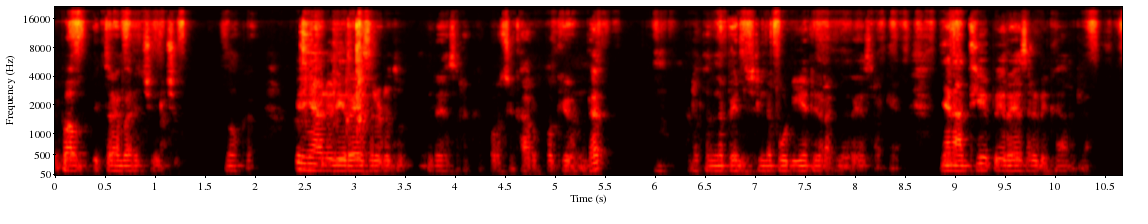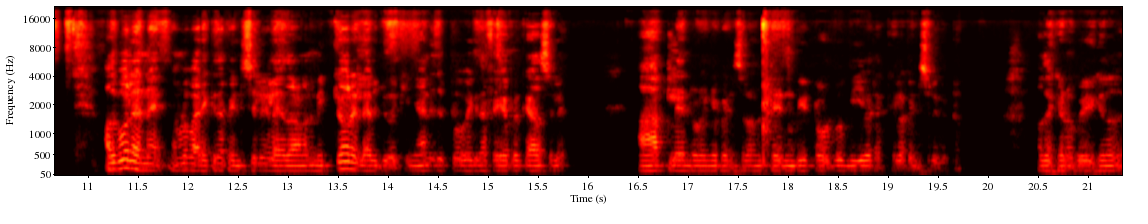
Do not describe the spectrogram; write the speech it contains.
ഇപ്പം ഇത്രയും വരച്ചു വെച്ചു. നോക്ക്. ഇത് ഞാനൊരു ഇറേസർ എടുത്തു. ഇറേസറൊക്കെ കുറച്ച് കറുപ്പൊക്കെ ഉണ്ട്. ഇവിടെ തന്നെ പെൻസിലിന്റെ പൊടിയേറ്റ് കിടക്കുന്ന ഇറേസറൊക്കെ ഞാൻ അധികം ഇപ്പോൾ ഇറേസർ എടുക്കാറില്ല. അതുപോലെ തന്നെ നമ്മൾ വരയ്ക്കുന്ന പെൻസിലുകൾ ഏതാണെന്ന് മിക്കവാറും എല്ലാവരും ചോദിക്കും. ഞാനിതിപ്പോൾ ഉപയോഗിക്കുന്ന ഫേബർ കാസിൽ ആർട്ട് ലൈൻ തുടങ്ങിയ പെൻസിലാണ് ടെൻ ബി ട്വൽവ് ബി വരെയൊക്കെയുള്ള പെൻസിൽ കിട്ടും. അതൊക്കെയാണ് ഉപയോഗിക്കുന്നത്.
